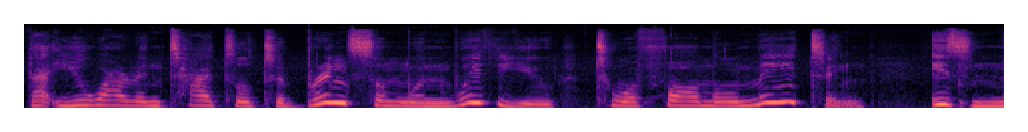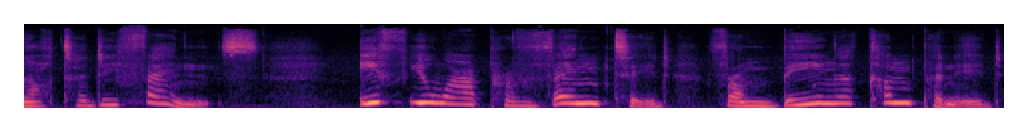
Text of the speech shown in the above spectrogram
that you are entitled to bring someone with you to a formal meeting, is not a defence. If you are prevented from being accompanied,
